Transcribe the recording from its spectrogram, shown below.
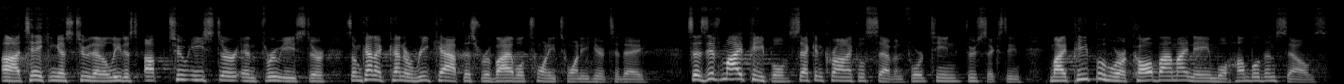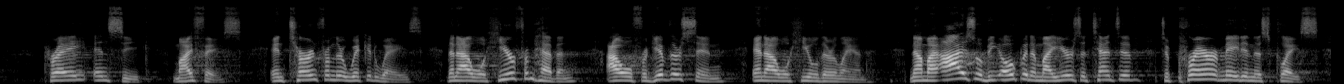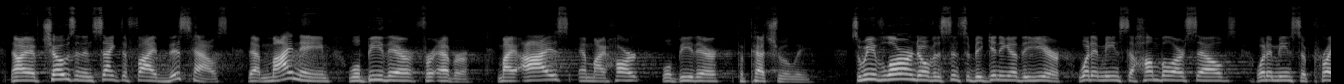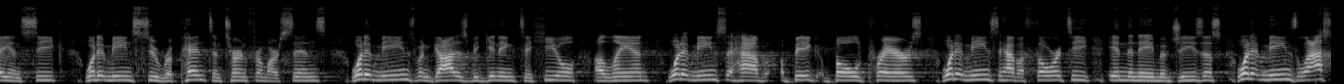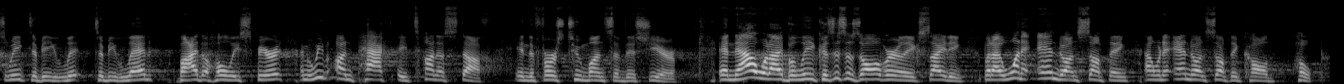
uh, taking us to that'll lead us up to Easter and through Easter. So I'm kind of kind of recap this revival 2020 here today. It says, If my people, Second Chronicles 7, 14 through 16, if my people who are called by my name will humble themselves, pray and seek my face, and turn from their wicked ways, then I will hear from heaven I will forgive their sin, and I will heal their land. Now my eyes will be open and my ears attentive to prayer made in this place. Now I have chosen and sanctified this house that my name will be there forever. My eyes and my heart will be there perpetually. So we've learned over the, since the beginning of the year what it means to humble ourselves, what it means to pray and seek, what it means to repent and turn from our sins, what it means when God is beginning to heal a land, what it means to have big, bold prayers, what it means to have authority in the name of Jesus, what it means last week to be, lit, to be led by the Holy Spirit. I mean, we've unpacked a ton of stuff in the first two months of this year. And now, what I believe, because this is all very exciting, but I want to end on something. I want to end on something called hope.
